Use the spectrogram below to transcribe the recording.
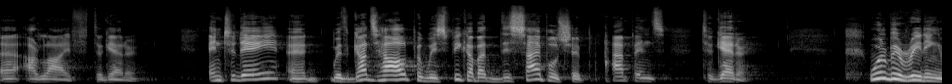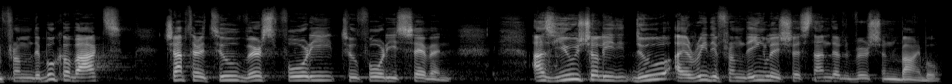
uh, our life together. And today, uh, with God's help, we speak about discipleship happens together. We'll be reading from the book of Acts, chapter 2, verse 40 to 47. As usually do, I read it from the English Standard Version Bible.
